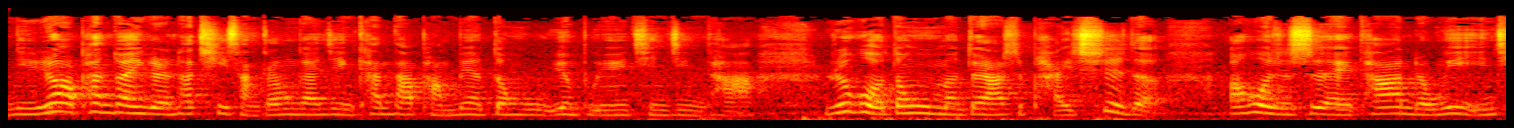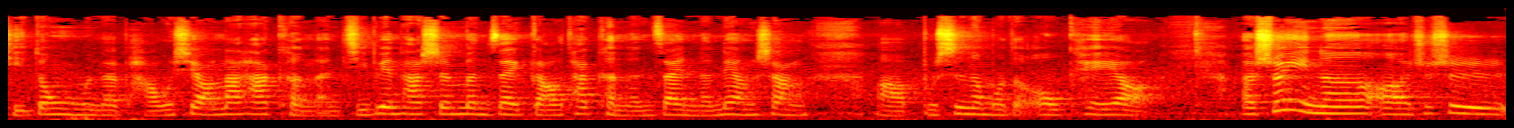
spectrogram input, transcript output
你要判断一个人他气场干不干净，看他旁边的动物愿不愿意亲近他。如果动物们对他是排斥的啊，或者是诶他容易引起动物们的咆哮，那他可能即便他身份再高，他可能在能量上啊不是那么的 OK 哦。啊，所以呢，呃，就是。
